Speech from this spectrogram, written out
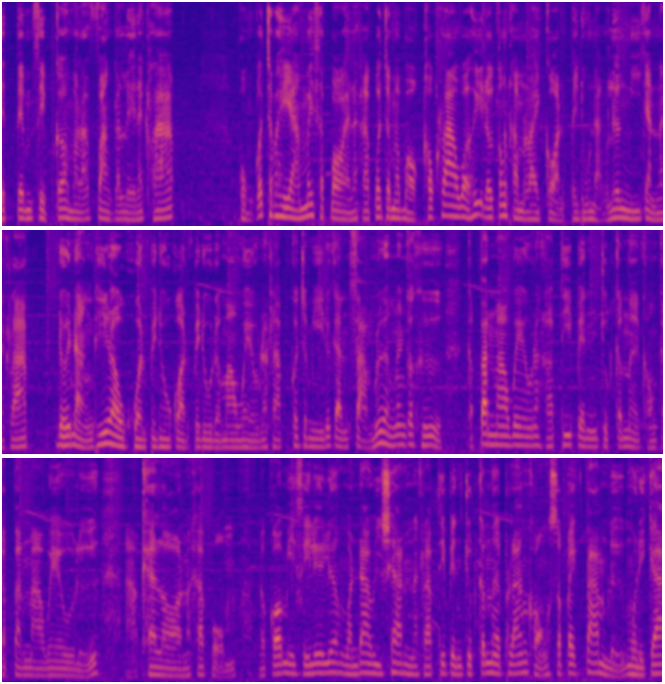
7 เต็ม 10 ก็มารับฟังกันเลยนะครับ ผมก็จะพยายามไม่สปอยนะครับ ก็จะมาบอกคร่าวๆว่าเฮ้ยเราต้องทำอะไรก่อนไปดูหนังเรื่องนี้กันนะครับ โดยหนังที่เราควรไปดูก่อนไปดู The Marvel นะครับก็จะมีด้วยกัน 3 เรื่องนั่นก็คือกัปตันมาเวลนะครับที่เป็นจุดกำเนิดของกัปตันมาเวลหรือแคลรอนะครับผมแล้วก็มีซีรีส์เรื่องวันด้าวิชั่นนะครับที่เป็นจุดกำเนิดพลังของสเปกตรัมหรือโมนิก้า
